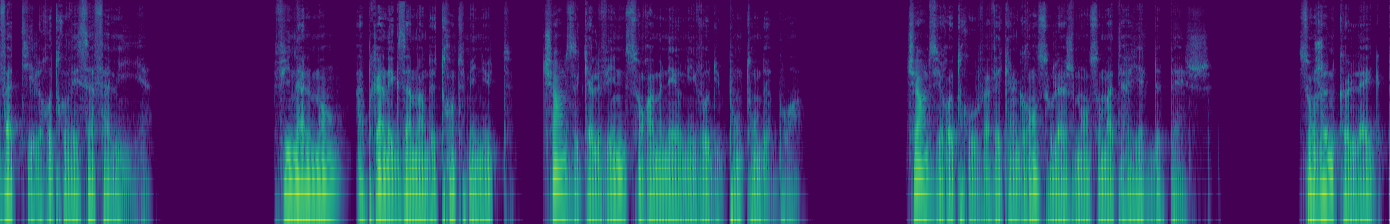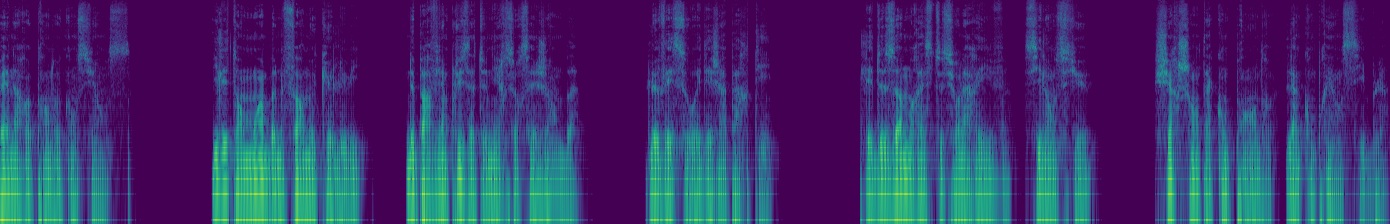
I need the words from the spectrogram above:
va-t-il retrouver sa famille? Finalement, après un examen de trente minutes, Charles et Calvin sont ramenés au niveau du ponton de bois. Charles y retrouve avec un grand soulagement son matériel de pêche. Son jeune collègue peine à reprendre conscience. Il est en moins bonne forme que lui, ne parvient plus à tenir sur ses jambes. Le vaisseau est déjà parti. Les deux hommes restent sur la rive, silencieux, cherchant à comprendre l'incompréhensible.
